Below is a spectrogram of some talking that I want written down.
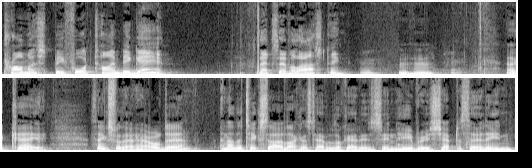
promised before time began. That's everlasting. Mm-hmm. Okay. Thanks for that, Harold. Uh, Another text that I'd like us to have a look at is in Hebrews chapter 13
